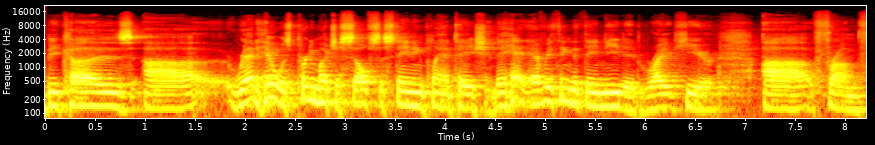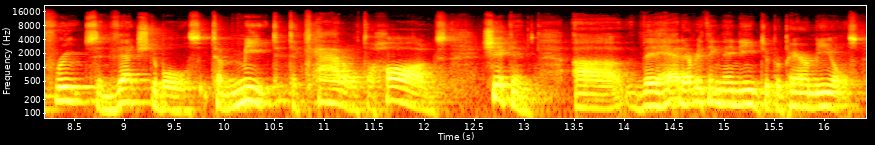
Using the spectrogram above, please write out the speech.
because uh, Red Hill was pretty much a self sustaining plantation. They had everything that they needed right here. Uh, from fruits and vegetables to meat to cattle to hogs, chickens. Uh, they had everything they need to prepare meals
